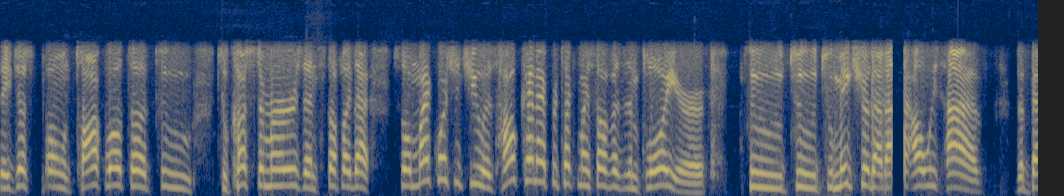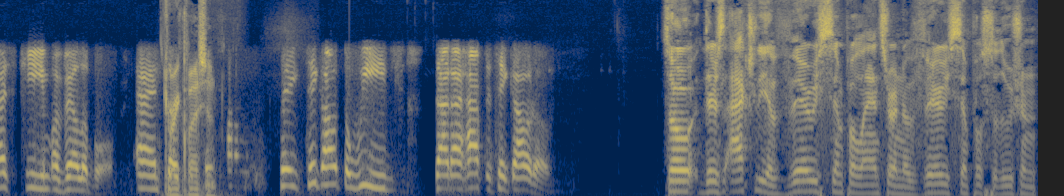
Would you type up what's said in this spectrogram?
They just don't talk well to to to customers and stuff like that. So my question to you is, how can I protect myself as an employer to to to make sure that I always have the best team available? And Great question. Take out, take, take out the weeds that I have to take out of. So there's actually a very simple answer and a very simple solution,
